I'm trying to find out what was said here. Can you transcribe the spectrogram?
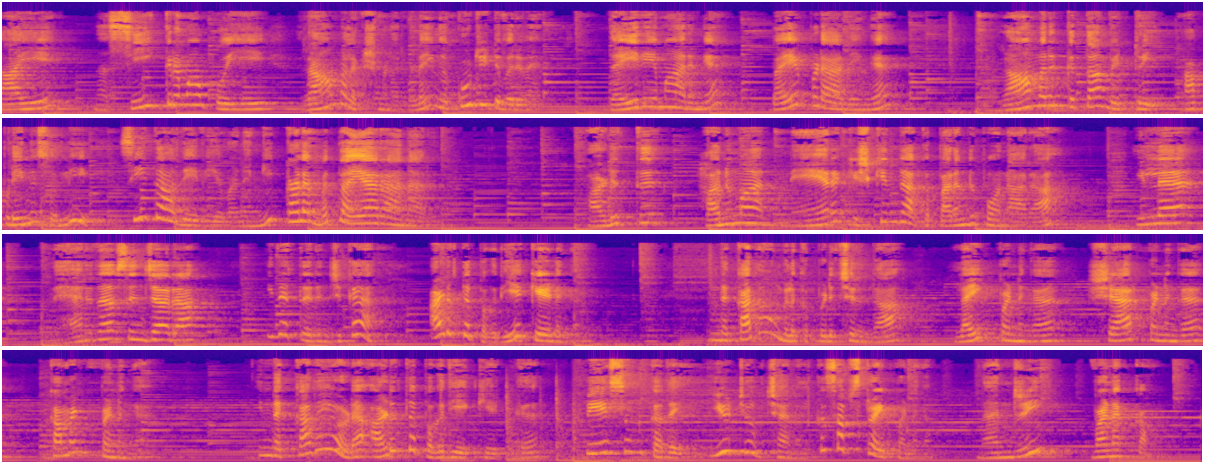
தாயே நான் சீக்கிரமாக போய் ராமலக்ஷ்மணர்களை இங்கே கூட்டிகிட்டு வருவேன். தைரியமாக இருங்க பயப்படாதீங்க. ராமருக்குத்தான் வெற்றி அப்படின்னு சொல்லி சீதாதேவியை வணங்கி கிளம்ப தயாரானார். அடுத்து ஹனுமான் நேர கிஷ்கிந்தாக்கு பறந்து போனாரா? இல்ல வேற ஏதாவது செஞ்சாரா? இதை தெரிஞ்சுக்க அடுத்த பகுதியை கேளுங்க. இந்த கதை உங்களுக்கு பிடிச்சிருந்தா லைக் பண்ணுங்க ஷேர் பண்ணுங்க கமெண்ட் பண்ணுங்க. இந்த கதையோட அடுத்த பகுதியை கேட்க பேசும் கதை யூடியூப் சேனலுக்கு சப்ஸ்கிரைப் பண்ணுங்க. நன்றி வணக்கம்.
